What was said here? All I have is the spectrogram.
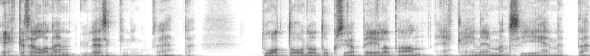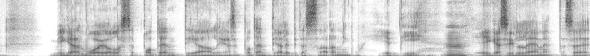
ehkä sellainen yleensäkin niin kuin se, että tuotto-odotuksia peilataan ehkä enemmän siihen, että mikä voi olla se potentiaali, ja se potentiaali pitäisi saada niin kuin heti, mm. eikä silleen, että se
